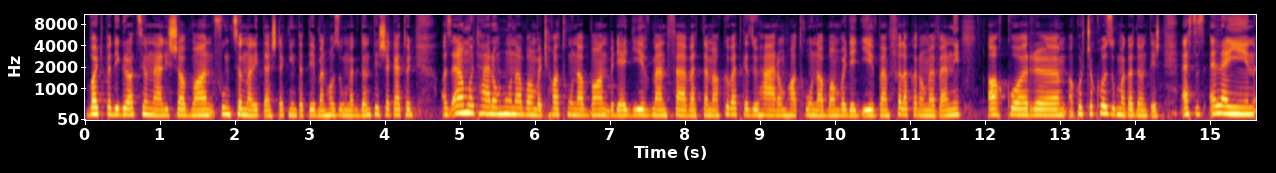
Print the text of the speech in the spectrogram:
vagy pedig racionálisabban, funkcionalitás tekintetében hozunk meg döntéseket, hogy az elmúlt három hónapban, vagy hat hónapban, vagy egy évben felvettem a következő három-hat hónapban, vagy egy évben fel akarom-e venni, akkor, akkor csak hozzuk meg a döntést. Ezt az elején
